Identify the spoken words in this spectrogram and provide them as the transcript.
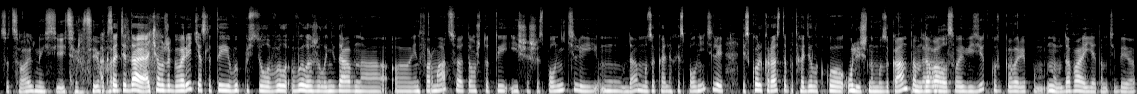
социальные сети развивать. А, кстати, да, о чем же говорить, если ты выпустила, выложила недавно э, информацию о том, что ты ищешь исполнителей, да, музыкальных исполнителей, и сколько раз ты подходила к уличным музыкантам, да. давала свою визитку, говори, ну, давай я там тебе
